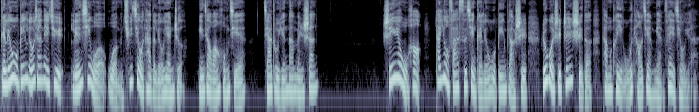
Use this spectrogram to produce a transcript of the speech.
给刘武斌留下那句“联系我，我们去救他”的留言者，名叫王洪杰，家住云南文山。十一月五号，他又发私信给刘武斌，表示如果是真实的，他们可以无条件免费救援。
